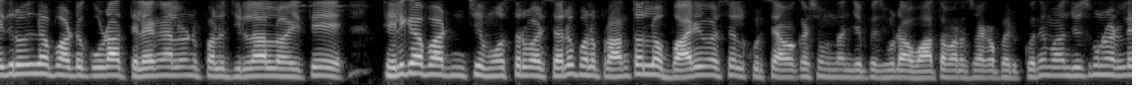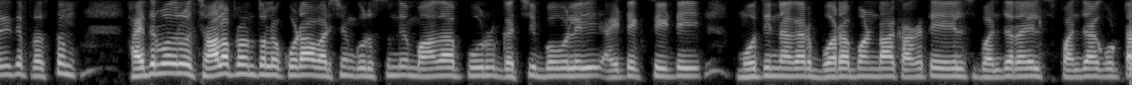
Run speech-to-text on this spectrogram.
ఐదు రోజుల పాటు కూడా తెలంగాణలోని పలు జిల్లాల్లో అయితే తేలికపాటి నుంచి మోస్తరు వర్షాలు పలు ప్రాంతాల్లో భారీ వర్షాలు కురిసే అవకాశం ఉందని చెప్పేసి కూడా వాతావరణ శాఖ పేర్కొంది. మనం చూసుకున్నట్లయితే ప్రస్తుతం హైదరాబాద్లో చాలా ప్రాంతాల్లో కూడా వర్షం కురుస్తుంది. Madhapur Gachibowli Hitec City Motinagar Borabanda Kakatiya Hills Banjara Hills Panjagutta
